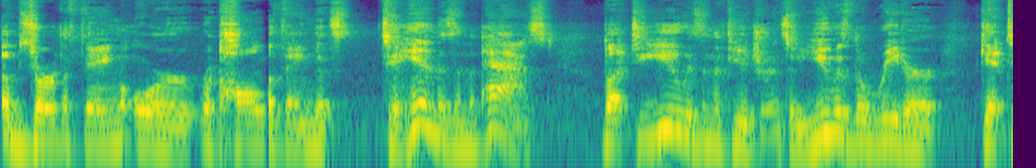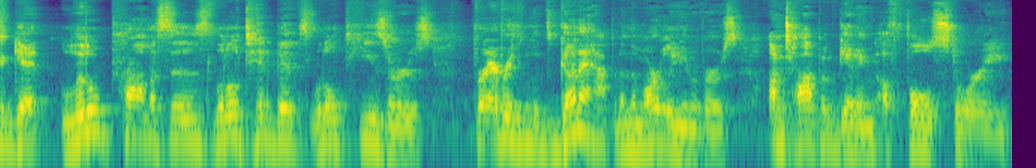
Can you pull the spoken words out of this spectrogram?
observe a thing or recall a thing that's to him is in the past, but to you is in the future. And so you as the reader get to get little promises, little tidbits, little teasers for everything that's going to happen in the Marvel universe on top of getting a full story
